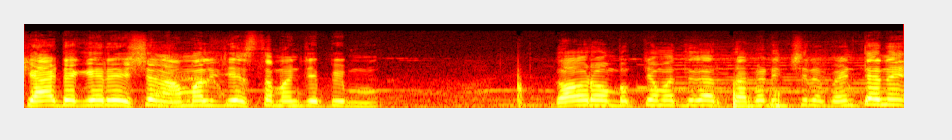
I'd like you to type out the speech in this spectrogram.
కేటగరేషన్ అమలు చేస్తామని చెప్పి గౌరవ ముఖ్యమంత్రి గారు ప్రకటించిన వెంటనే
